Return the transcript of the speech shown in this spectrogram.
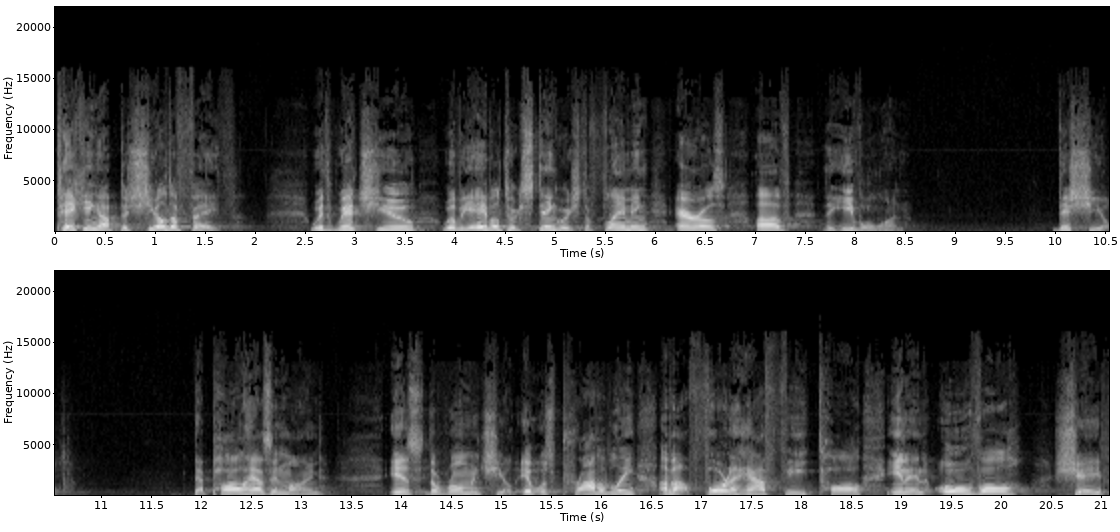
taking up the shield of faith with which you will be able to extinguish the flaming arrows of the evil one. This shield that Paul has in mind is the Roman shield. It was probably about four and a half feet tall in an oval shape,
